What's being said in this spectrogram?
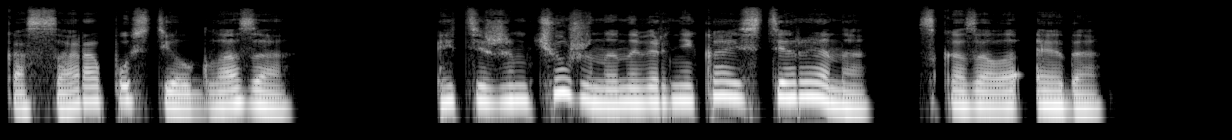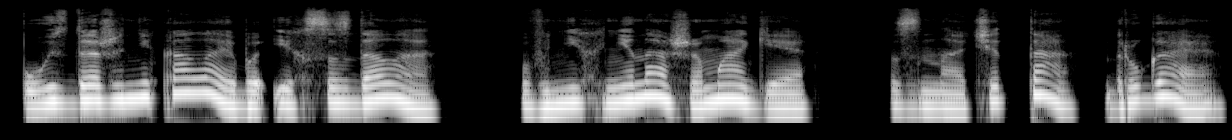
Косар опустил глаза. «Эти жемчужины наверняка из Терена», — сказала Эда. «Пусть даже Николай бы их создала. В них не наша магия, значит, та, другая.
